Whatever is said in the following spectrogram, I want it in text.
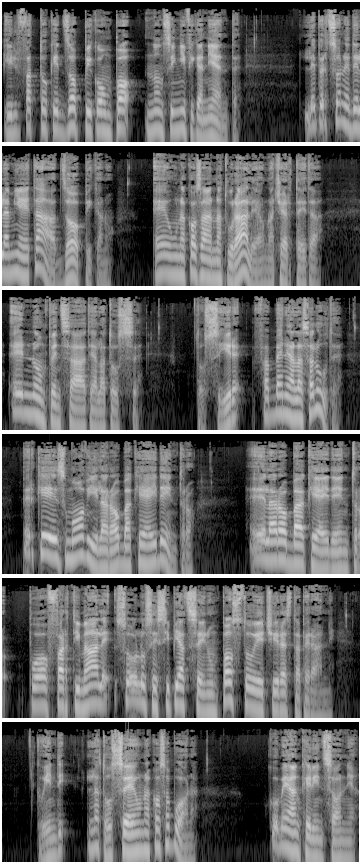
Il fatto che zoppico un po' non significa niente. Le persone della mia età zoppicano. È una cosa naturale a una certa età. E non pensate alla tosse. Tossire fa bene alla salute, perché smuovi la roba che hai dentro. E la roba che hai dentro può farti male solo se si piazza in un posto e ci resta per anni. Quindi la tosse è una cosa buona. Come anche l'insonnia.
